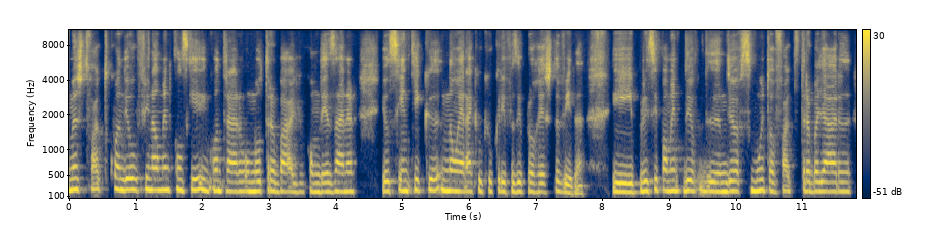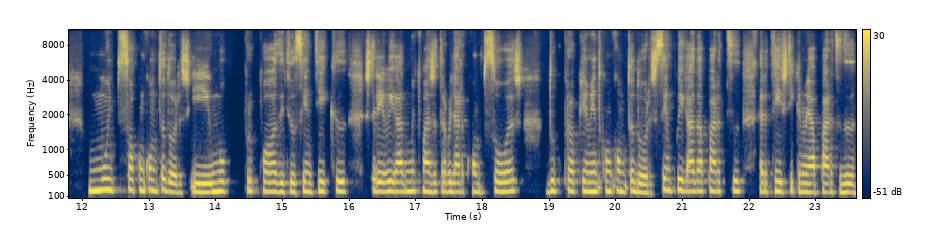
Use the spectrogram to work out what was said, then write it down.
mas de facto quando eu finalmente consegui encontrar o meu trabalho como designer, eu senti que não era aquilo que eu queria fazer para o resto da vida. E principalmente deve-se muito ao facto de trabalhar muito só com computadores. E o meu propósito, eu senti que estaria ligado muito mais a trabalhar com pessoas do que propriamente com computadores, sempre ligado à parte artística, não é? À parte de,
